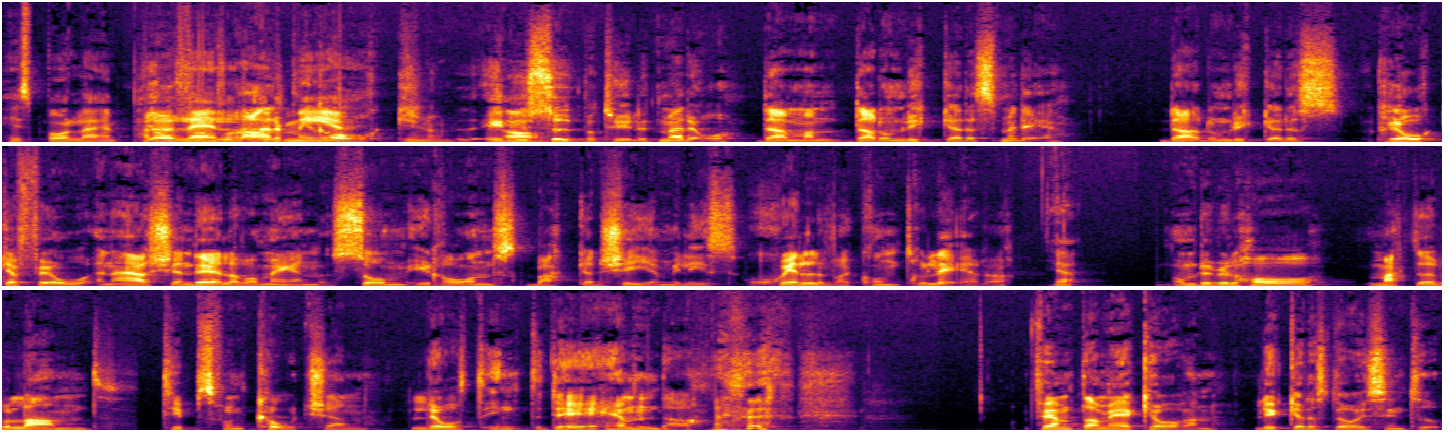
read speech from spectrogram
Hizbollah är en parallell framförallt armé. Irak inom- är det ja. ju supertydligt med då, där, man, där de lyckades med det. Där de lyckades råka få en erkänd del av armén som iranskbackad shia-milis själva kontrollerar. Ja. Om du vill ha makt över land, tips från coachen, låt inte det hända. Femte armékåren lyckades då i sin tur.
